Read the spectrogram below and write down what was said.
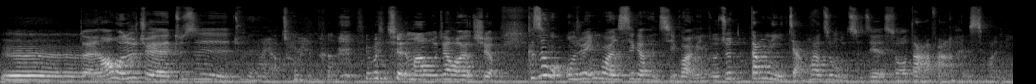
嗯，对。然后我就觉得就是就很像亚洲人啊，你不觉得吗？我觉得好有趣哦。可是我我觉得英国人是一个很奇怪的民族，就当你讲话这么直接的时候，大家反而很喜欢你。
